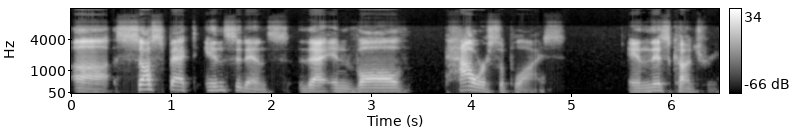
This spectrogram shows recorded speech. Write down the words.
uh, suspect incidents that involve power supplies in this country,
